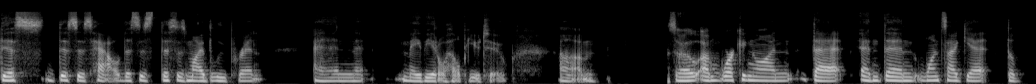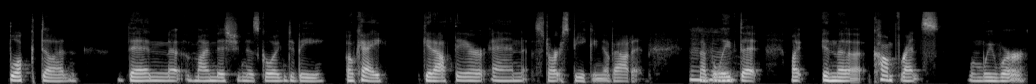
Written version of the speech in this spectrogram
this this is how. This is this is my blueprint. And maybe it'll help you too. Um, so I'm working on that. And then once I get the book done, then my mission is going to be okay, get out there and start speaking about it. Mm-hmm. I believe that, like in the conference, when we were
